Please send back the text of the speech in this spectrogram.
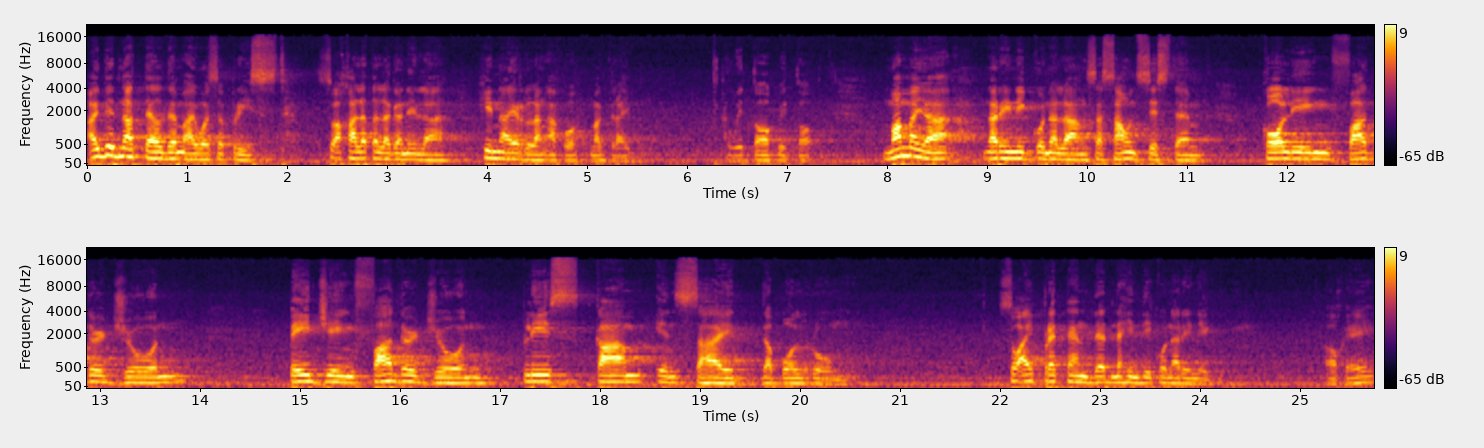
I did not tell them I was a priest. So akala talaga nila, hinire lang ako mag-drive. We talk, we talk. Mamaya, narinig ko na lang sa sound system, calling Father John, paging Father John, please come inside the ballroom. So I pretended na hindi ko narinig. Okay?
